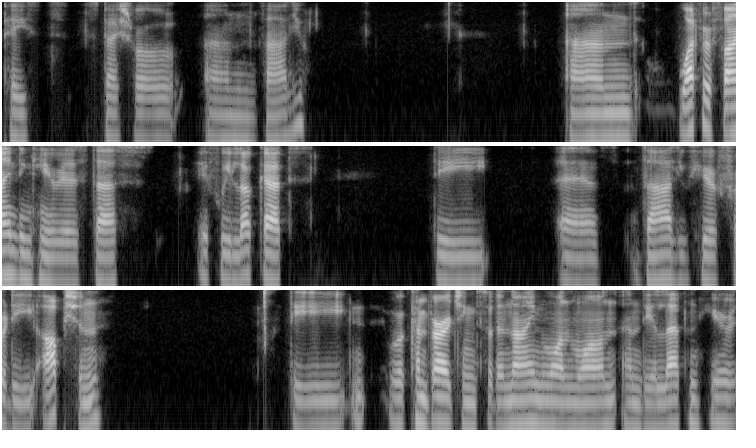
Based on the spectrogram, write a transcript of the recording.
Paste special and value. And what we're finding here is that if we look at the uh, value here for the option the we're converging so the 911 and the 11 here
